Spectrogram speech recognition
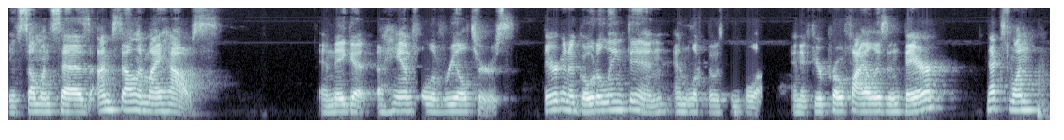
if someone says, I'm selling my house, and they get a handful of realtors they're going to go to LinkedIn and look those people up. And if your profile isn't there, next one.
